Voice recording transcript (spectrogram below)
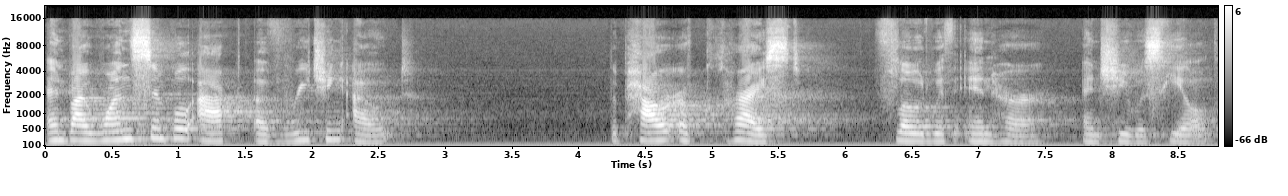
And by one simple act of reaching out, the power of Christ flowed within her and she was healed.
